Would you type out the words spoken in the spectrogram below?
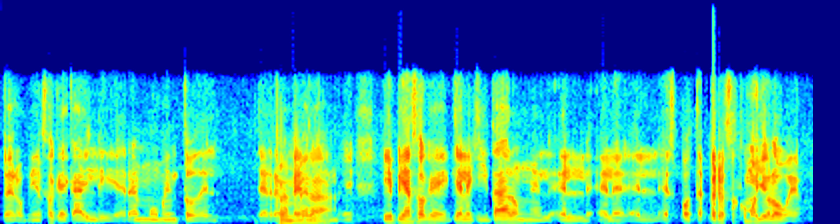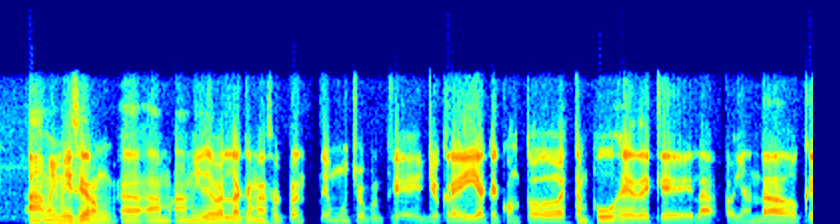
pero pienso que Kylie era el momento del, de Pues respeto. y, y pienso que, que le quitaron el, el, el, el spot, pero eso es como yo lo veo. A mí me hicieron, a, a, a mí de verdad que me sorprendió mucho porque yo creía que con todo este empuje de que le habían dado, que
